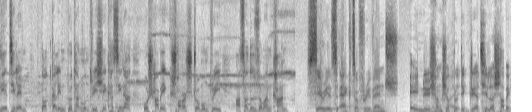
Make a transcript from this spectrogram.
দিয়েছিলেন তৎকালীন প্রধানমন্ত্রী শেখ হাসিনা ও সাবেক স্বরাষ্ট্রমন্ত্রী আসাদুজ্জামান খান। Serious acts of revenge. এই নৃশংস প্রতিক্রিয়া ছিল সাবেক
